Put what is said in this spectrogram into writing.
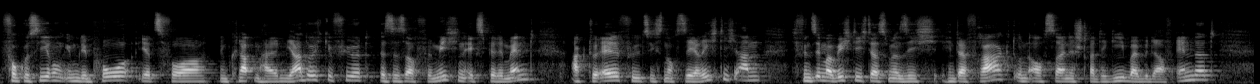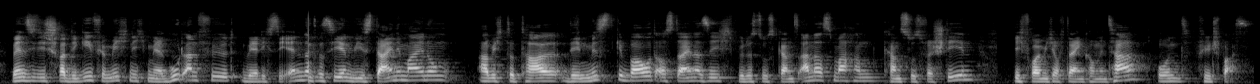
Fokussierung im Depot jetzt vor einem knappen halben Jahr durchgeführt. Es ist auch für mich ein Experiment. Aktuell fühlt es sich noch sehr richtig an. Ich finde es immer wichtig, dass man sich hinterfragt und auch seine Strategie bei Bedarf ändert. Wenn sich die Strategie für mich nicht mehr gut anfühlt, werde ich sie ändern. Interessieren, wie ist deine Meinung? Habe ich total den Mist gebaut aus deiner Sicht? Würdest du es ganz anders machen? Kannst du es verstehen? Ich freue mich auf deinen Kommentar und viel Spaß.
